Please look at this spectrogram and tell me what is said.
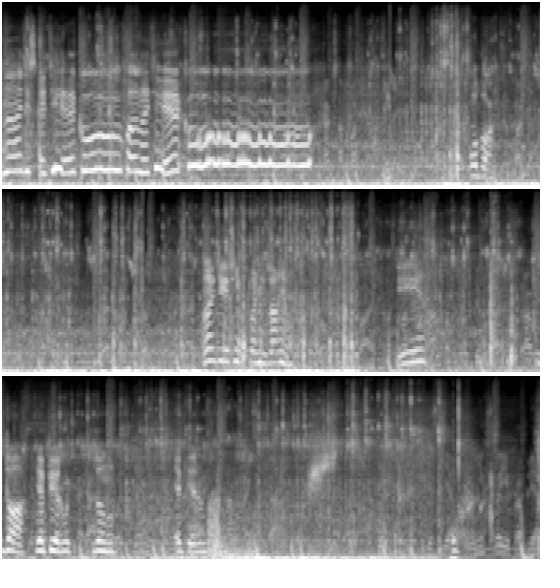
на дискотеку, фанатеку. Как Опа. Надеюсь, никто не занял. И... Да, я первый. Да ну. Я первый. У них свои проблемы,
